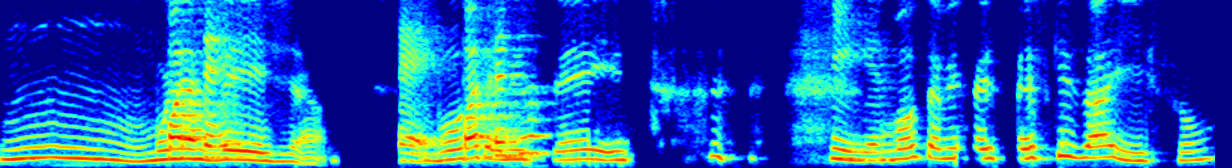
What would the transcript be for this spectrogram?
Hum, mulher ser... veja. É, você pode ser... me fez. Você me fez pesquisar isso.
